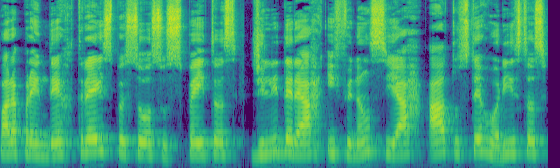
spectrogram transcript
para prender três pessoas suspeitas de liderar e financiar atos terroristas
